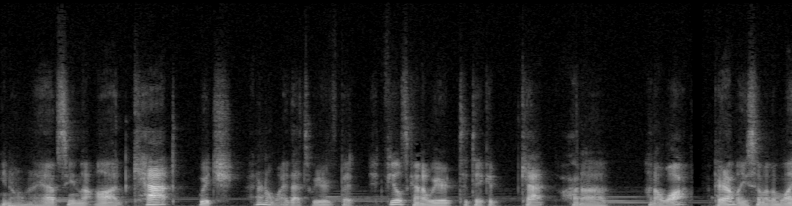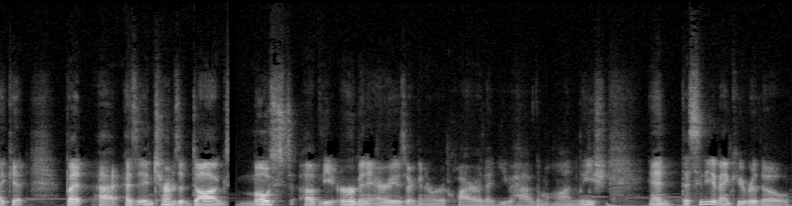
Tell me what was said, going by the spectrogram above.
you know, I have seen the odd cat, which I don't know why that's weird, but it feels kind of weird to take a cat on a on a walk. Apparently, some of them like it. But uh, as in terms of dogs, most of the urban areas are going to require that you have them on leash. And the city of Vancouver, though,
